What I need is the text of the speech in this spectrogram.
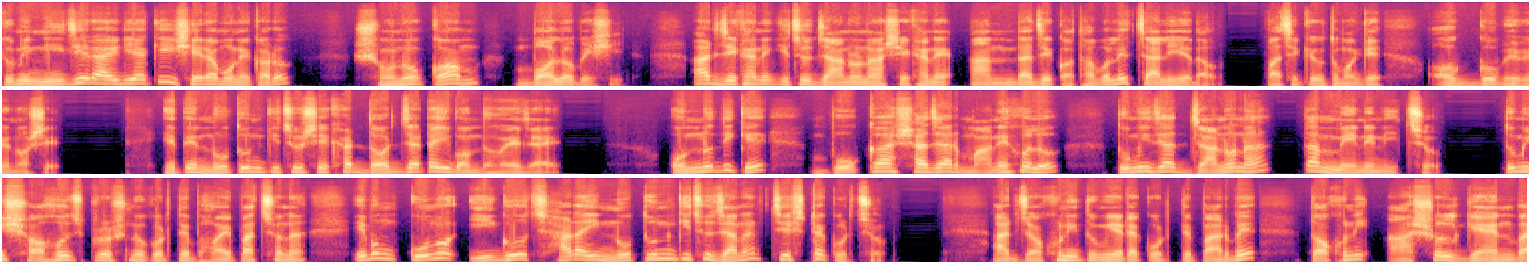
তুমি নিজের আইডিয়াকেই সেরা মনে করো। শোনো কম, বলো বেশি। আর যেখানে কিছু জানো না, সেখানে আন্দাজে কথা বলে চালিয়ে দাও। পাছে কেউ তোমাকে অজ্ঞ ভেবে নসে। এতে নতুন কিছু শেখার দরজাটাই বন্ধ হয়ে যায়। অন্যদিকে, বোকা সাজার মানে হলো, তুমি যা জানো না, তা মেনে নিচ্ছ। তুমি সহজ প্রশ্ন করতে ভয় পাচ্ছ না এবং কোনো ইগো ছাড়াই নতুন কিছু জানার চেষ্টা করছ। আর যখনই তুমি এটা করতে পারবে, তখনই আসল জ্ঞান বা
